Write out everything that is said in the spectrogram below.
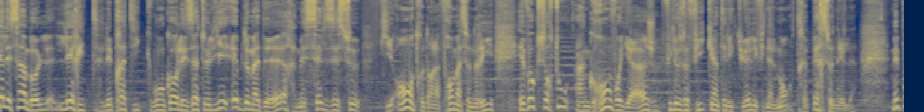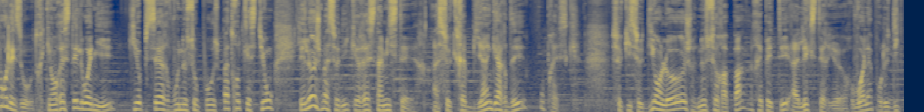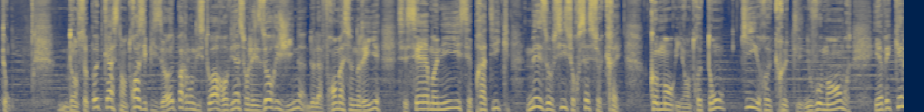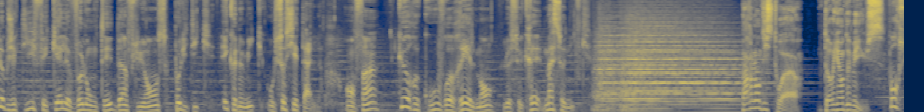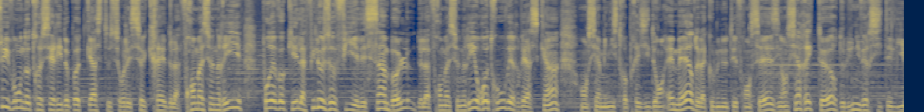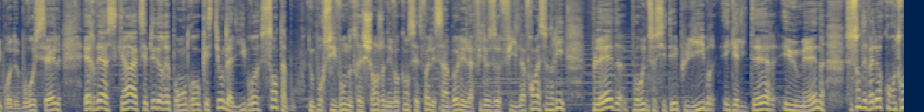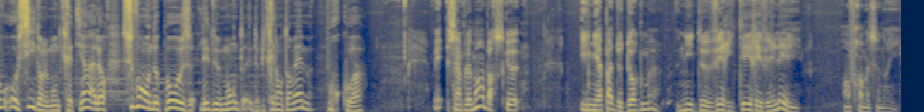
y a les symboles, les rites, les pratiques ou encore les ateliers hebdomadaires, mais celles et ceux qui entrent dans la franc-maçonnerie évoquent surtout un grand voyage philosophique, intellectuel et finalement très personnel. Mais pour les autres qui en restent éloignés, qui observent ou ne s'opposent pas trop de questions, les loges maçonniques restent un mystère, un secret bien gardé ou presque. Ce qui se dit en loge ne sera pas répété à l'extérieur. Voilà pour le dicton. Dans ce podcast en trois épisodes, Parlons d'Histoire revient sur les origines de la franc-maçonnerie, ses cérémonies, ses pratiques, mais aussi sur ses secrets. Comment y entre-t-on? Qui recrute les nouveaux membres? Et avec quel objectif et quelle volonté d'influence politique, économique ou sociétale? Enfin, que recouvre réellement le secret maçonnique? Parlons d'Histoire Dorian Deméus. Poursuivons notre série de podcasts sur les secrets de la franc-maçonnerie. Pour évoquer la philosophie et les symboles de la franc-maçonnerie, on retrouve Hervé Asquin, ancien ministre-président MR de la communauté française et ancien recteur de l'Université libre de Bruxelles. Hervé Asquin a accepté de répondre aux questions de la libre sans tabou. Nous poursuivons notre échange en évoquant cette fois les symboles et la philosophie. La franc-maçonnerie plaide pour une société plus libre, égalitaire et humaine. Ce sont des valeurs qu'on retrouve aussi dans le monde chrétien. Alors, souvent on oppose les deux mondes depuis très longtemps même. Pourquoi? Mais simplement parce que il n'y a pas de dogme ni de vérité révélée en franc-maçonnerie.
